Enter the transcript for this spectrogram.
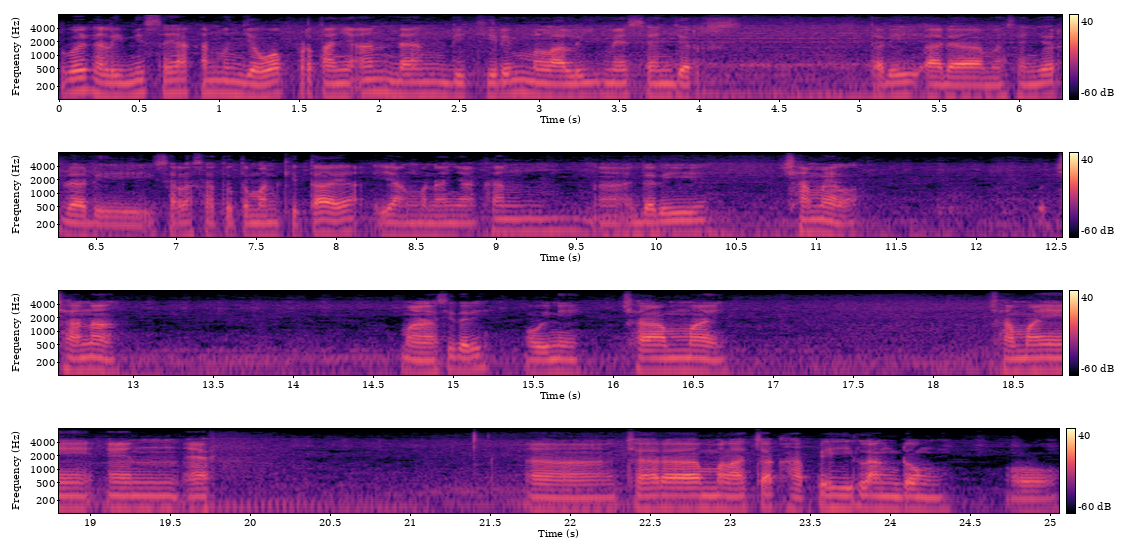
Oke kali ini saya akan menjawab pertanyaan yang dikirim melalui messenger. Tadi ada messenger dari salah satu teman kita ya Yang menanyakan nah, dari Camel Cana Mana sih tadi? Oh ini Camai Camai NF Eh, cara melacak HP hilang dong. Oh,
